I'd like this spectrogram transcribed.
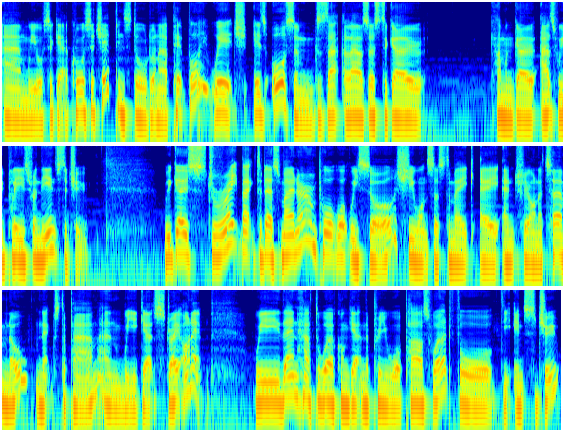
and we also get a Courser chip installed on our Pip-Boy, which is awesome because that allows us to go, come and go as we please from the Institute. We go straight back to Desmona and report what we saw. She wants us to make a entry on a terminal next to Pam, and we get straight on it. We then have to work on getting the pre-war password for the Institute,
